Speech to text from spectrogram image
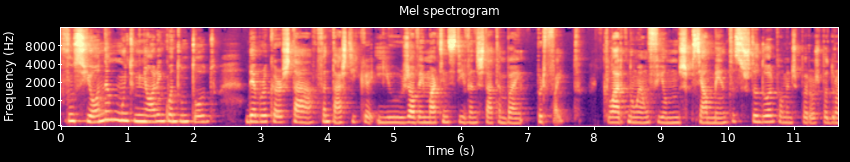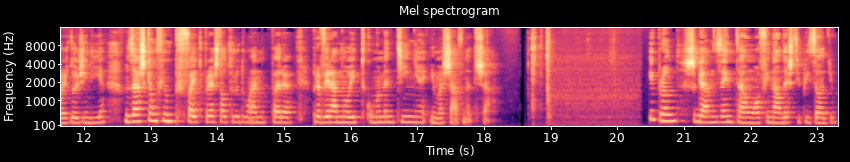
funciona muito melhor enquanto um todo. Deborah Kerr está fantástica e o jovem Martin Stevens está também perfeito. Claro que não é um filme especialmente assustador, pelo menos para os padrões de hoje em dia, mas acho que é um filme perfeito para esta altura do ano para, para ver à noite com uma mantinha e uma chávena de chá. E pronto, chegámos então ao final deste episódio.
